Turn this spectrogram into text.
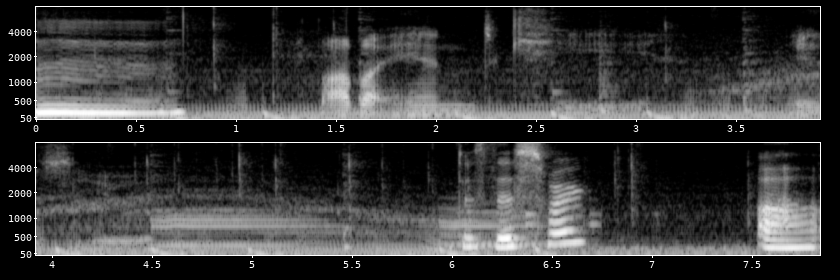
Mm. Baba and key is you. Does this work? Oh,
